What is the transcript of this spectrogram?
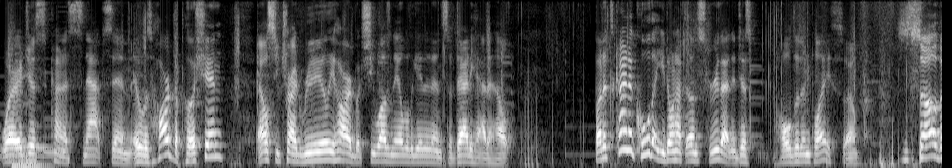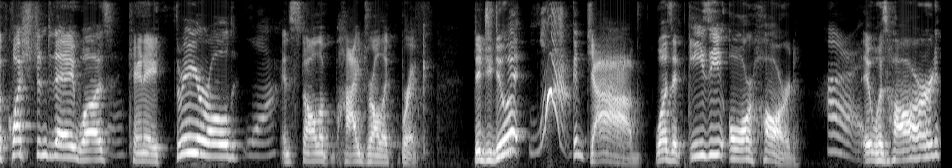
where it just kind of snaps in. It was hard to push in. Elsie tried really hard, but she wasn't able to get it in, so Daddy had to help. But it's kind of cool that you don't have to unscrew that and it just holds it in place. So, so the question today was, can a three-year-old Yeah. install a hydraulic brake? Did you do it? Yeah. Good job. Was it easy or hard? Hard. It was hard.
